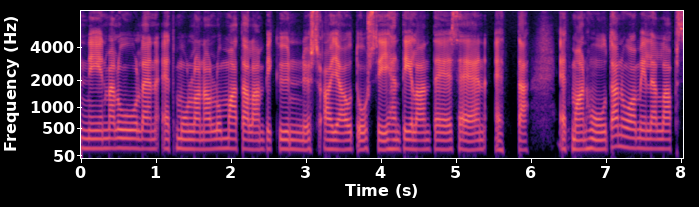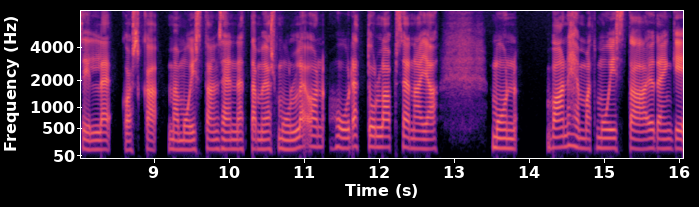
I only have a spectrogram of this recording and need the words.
niin mä luulen, että mulla on ollut matalampi kynnys ajautua siihen tilanteeseen, että, että mä oon huutanut omille lapsille, koska mä muistan sen, että myös mulle on huudettu lapsena ja mun vanhemmat muistaa jotenkin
